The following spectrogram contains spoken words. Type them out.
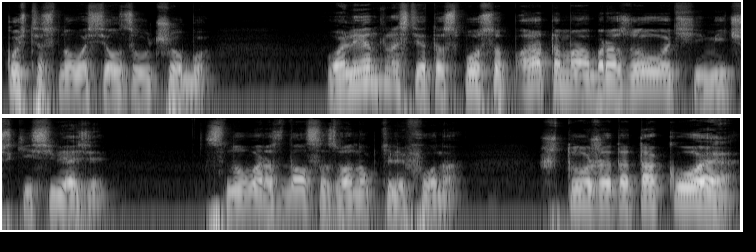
Костя снова сел за учебу. Валентность – это способ атома образовывать химические связи. Снова раздался звонок телефона. «Что же это такое?»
